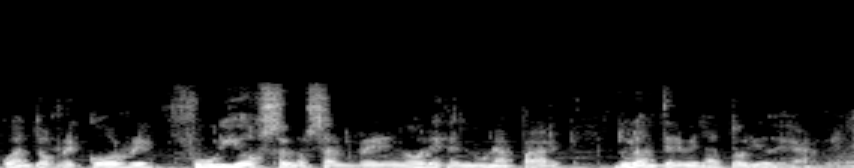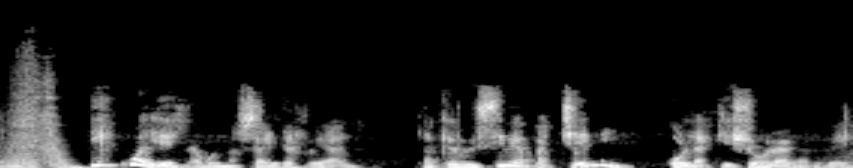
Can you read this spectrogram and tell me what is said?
cuando recorre furioso los alrededores del Luna Park durante el velatorio de Gardel. ¿Y cuál es la Buenos Aires real? ¿La que recibe a Pacelli o la que llora a Gardel?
